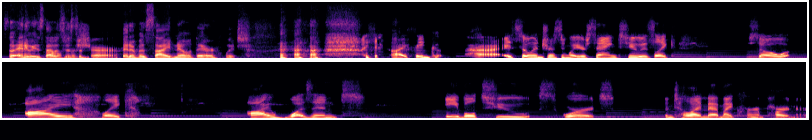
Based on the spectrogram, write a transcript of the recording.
So anyways, that oh, was just a sure. bit of a side note there, which I think, um, I think uh, it's so interesting what you're saying too, is like, so I like I wasn't able to squirt until I met my current partner.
